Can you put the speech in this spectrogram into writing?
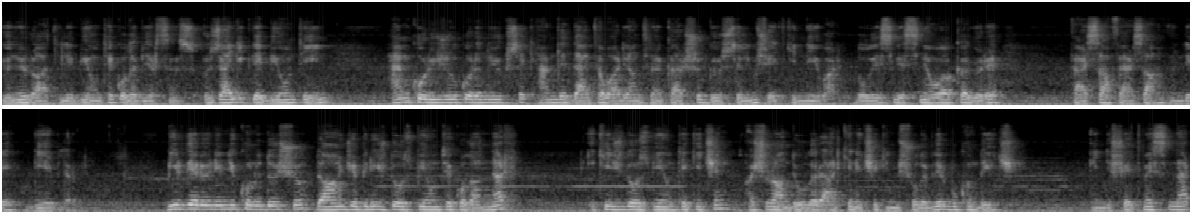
Gönül rahatıyla BioNTech olabilirsiniz. Özellikle BioNTech'in hem koruyuculuk oranı yüksek hem de delta varyantına karşı gösterilmiş etkinliği var. Dolayısıyla Sinovac'a göre fersah fersah önde diyebilirim. Bir diğer önemli konu da şu, daha önce birinci doz BioNTech olanlar ikinci doz BioNTech için aşı randevuları erkene çekilmiş olabilir. Bu konuda hiç endişe etmesinler.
